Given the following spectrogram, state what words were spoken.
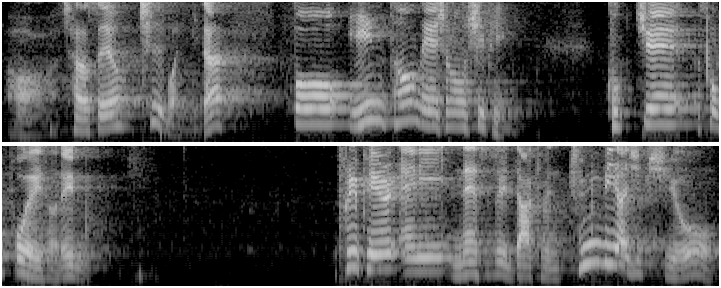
어, 찾았어요? 7번입니다. For international shipping 국제 소포에서는 prepare any necessary document 준비하십시오.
